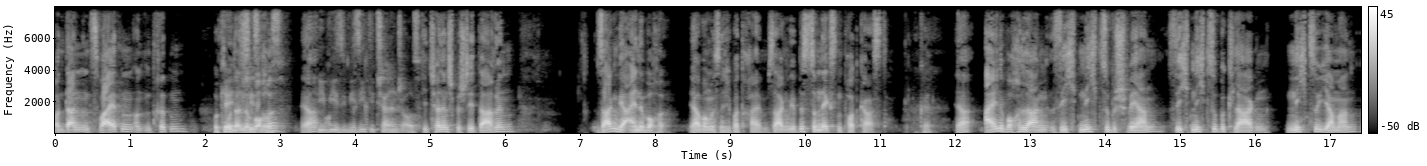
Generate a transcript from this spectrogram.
und dann einen zweiten und einen dritten Okay, oder eine Woche. los. Ja, Wie, wie, wie sieht die Challenge aus? Die Challenge besteht darin, sagen wir eine Woche. Ja, wollen wir es nicht übertreiben. Sagen wir bis zum nächsten Podcast. Okay. Ja, eine Woche lang sich nicht zu beschweren, sich nicht zu beklagen, nicht zu jammern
